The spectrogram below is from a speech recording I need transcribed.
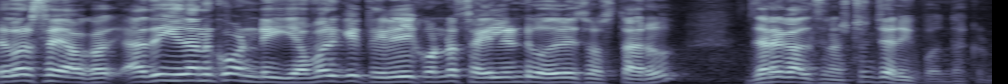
రివర్స్ అయ్యే అవకాశం అదే ఇదనుకోండి ఎవరికి తెలియకుండా సైలెంట్గా వదిలేసి వస్తారు. జరగాల్సిన నష్టం జరిగిపోద్ది అక్కడ.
